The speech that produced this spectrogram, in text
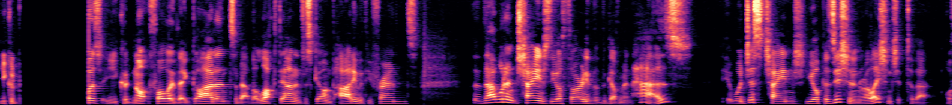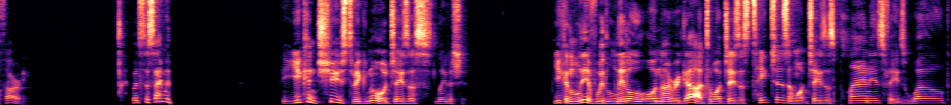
You could you could not follow their guidance about the lockdown and just go and party with your friends. That wouldn't change the authority that the government has. It would just change your position in relationship to that authority. But it's the same with you can choose to ignore Jesus' leadership. You can live with little or no regard to what Jesus teaches and what Jesus' plan is for his world.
